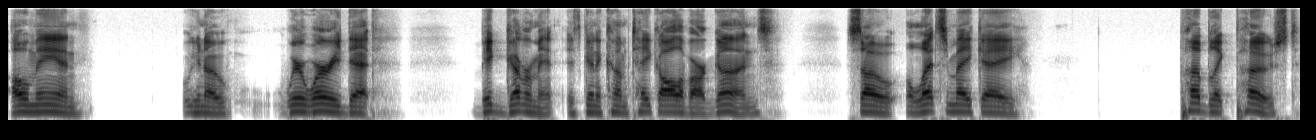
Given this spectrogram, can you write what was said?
oh man you know we're worried that big government is going to come take all of our guns so let's make a public post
